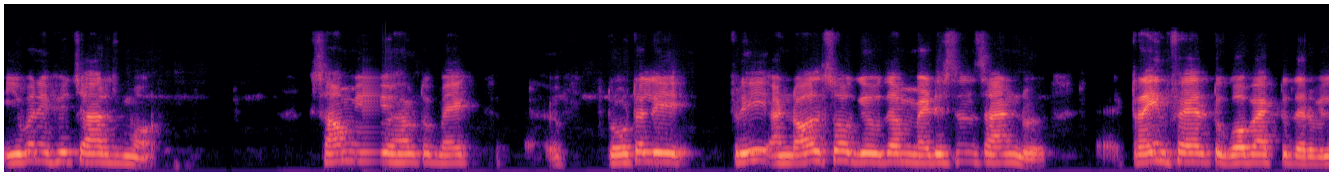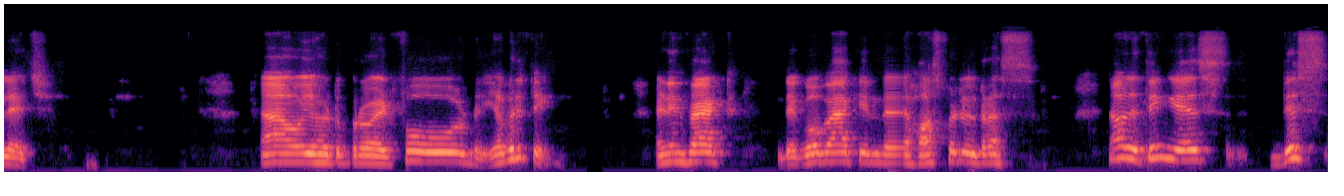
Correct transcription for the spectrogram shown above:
even if you charge more some you have to make uh, totally free and also give them medicines and uh, train fare to go back to their village. Now you have to provide food, everything. And in fact, they go back in the hospital dress. Now the thing is, this,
